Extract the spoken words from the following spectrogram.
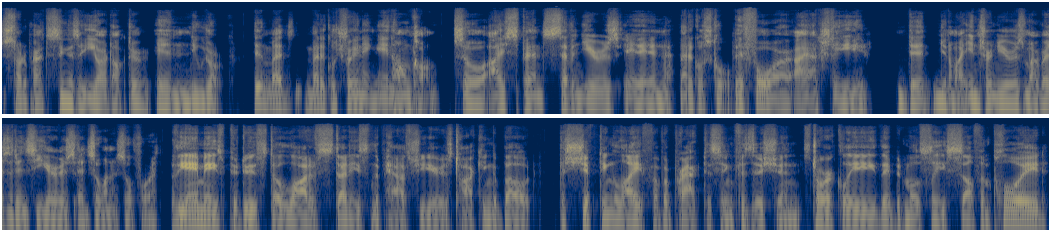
started practicing as an ER doctor in New York. Did med- medical training in Hong Kong. So I spent seven years in medical school before I actually did you know my intern years my residency years and so on and so forth the AMA's produced a lot of studies in the past few years talking about the shifting life of a practicing physician. Historically, they've been mostly self employed.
